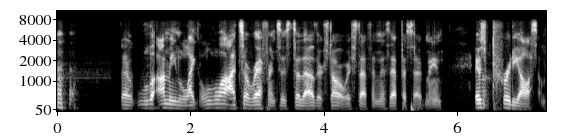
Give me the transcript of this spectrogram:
So l- I mean, like lots of references to the other Star Wars stuff in this episode, man. It was pretty awesome.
